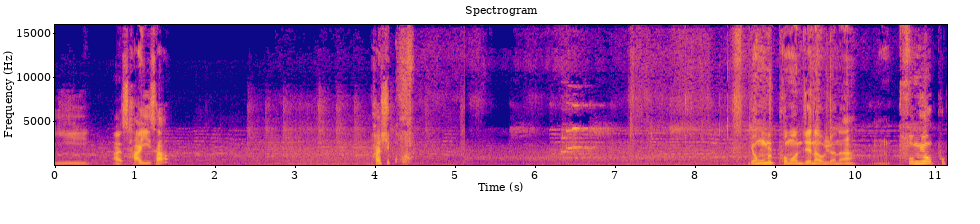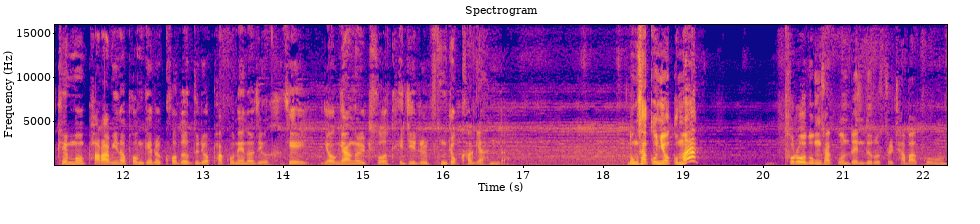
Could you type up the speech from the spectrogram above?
2, 아 4, 2, 4? 89 영물폼 언제 나오려나? 음, 풍요 포켓몬 바람이나 번개를 걷어들여 바꾼 에너지가 흙에 영향을 주어 대지를 풍족하게 한다. 농사꾼이었구만? 프로 농사꾼 랜드로스를 잡았고.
